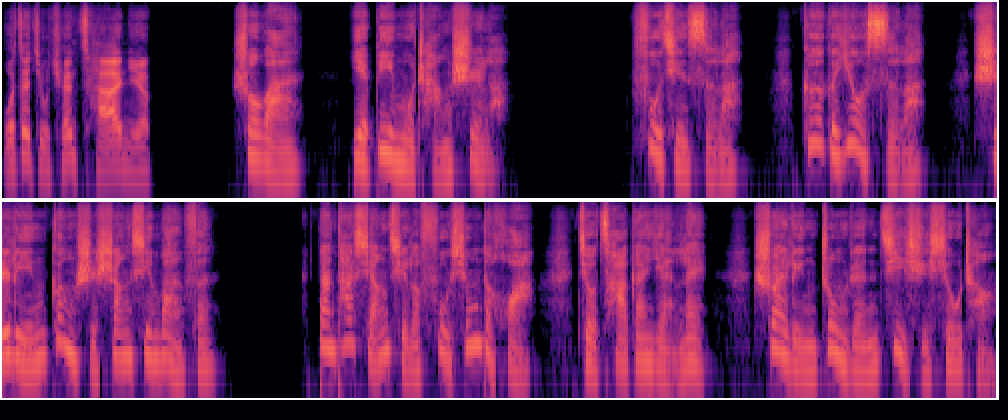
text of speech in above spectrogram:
我在九泉才安宁。”说完也闭目尝试了。父亲死了，哥哥又死了，石林更是伤心万分。但他想起了父兄的话，就擦干眼泪，率领众人继续修成。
